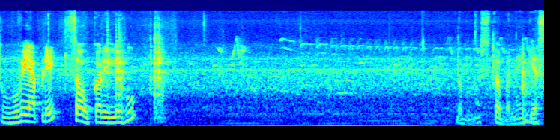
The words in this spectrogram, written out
તો હવે આપણે સર્વ કરી લેવું એકદમ મસ્ત બની ગેસ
